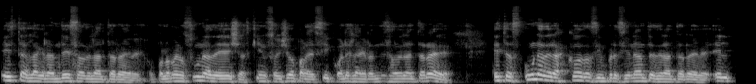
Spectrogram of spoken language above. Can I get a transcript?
esta es la grandeza del Alter Rebbe, o por lo menos una de ellas. ¿Quién soy yo para decir cuál es la grandeza del Alter Rebbe? Esta es una de las cosas impresionantes del Alter Rebbe. Él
